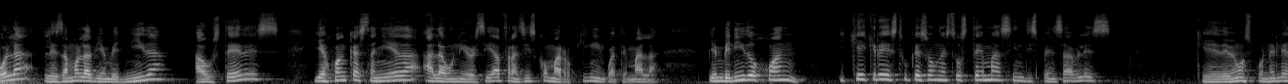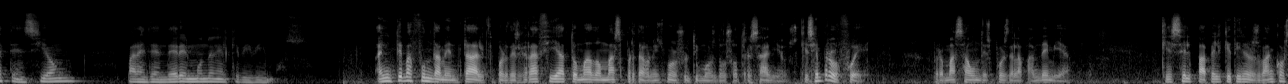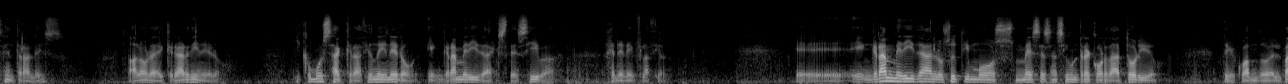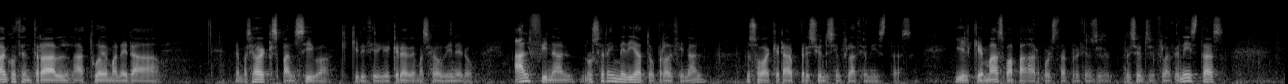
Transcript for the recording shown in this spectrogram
Hola, les damos la bienvenida a ustedes y a Juan Castañeda a la Universidad Francisco Marroquín en Guatemala. Bienvenido Juan. ¿Y qué crees tú que son estos temas indispensables que debemos ponerle atención para entender el mundo en el que vivimos? Hay un tema fundamental que por desgracia ha tomado más protagonismo en los últimos dos o tres años, que siempre lo fue, pero más aún después de la pandemia, que es el papel que tienen los bancos centrales a la hora de crear dinero y cómo esa creación de dinero en gran medida excesiva genera inflación. Eh, en gran medida en los últimos meses han sido un recordatorio de que cuando el Banco Central actúa de manera demasiado expansiva, que quiere decir que crea demasiado dinero, al final, no será inmediato, pero al final eso va a crear presiones inflacionistas. Y el que más va a pagar por estas presiones, inflacionistas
